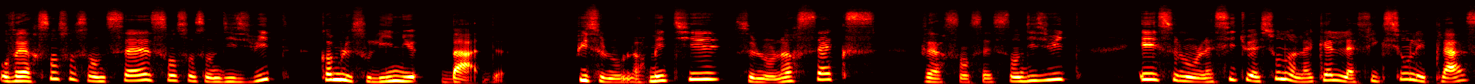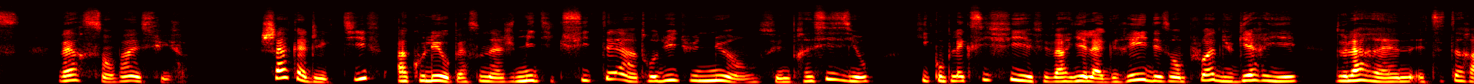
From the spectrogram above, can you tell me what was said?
au vers 176-178, comme le souligne Bade. Puis selon leur métier, selon leur sexe, vers 116-118, et selon la situation dans laquelle la fiction les place, vers 120 et suivant. Chaque adjectif, accolé au personnage mythique cité, introduit une nuance, une précision, qui complexifie et fait varier la grille des emplois du guerrier, de la reine, etc.,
